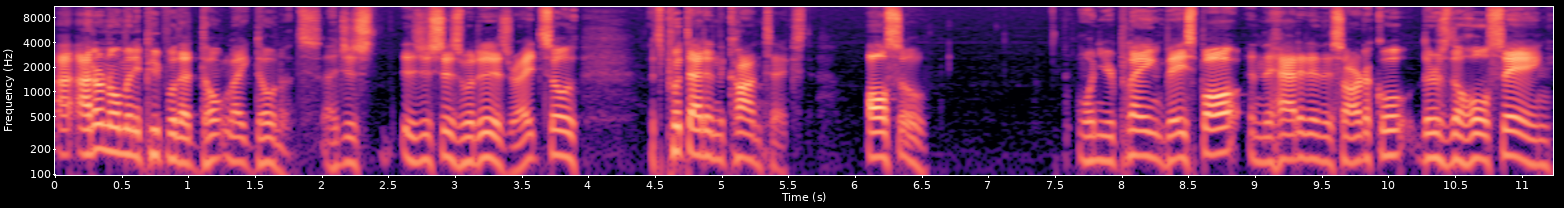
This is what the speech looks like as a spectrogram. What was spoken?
I, I don't know many people that don't like donuts. I just it just is what it is right? So let's put that into context. Also when you're playing baseball, and they had it in this article, there's the whole saying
